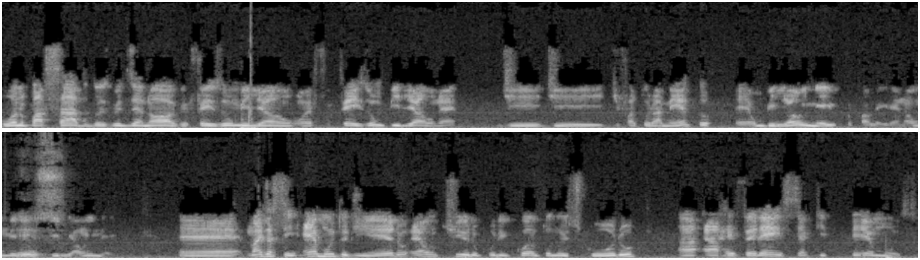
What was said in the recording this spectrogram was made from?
O ano passado, 2019, fez um milhão, é, fez um bilhão, né? De, de, de faturamento, é um bilhão e meio que eu falei, né? Não um milhão, Isso. bilhão e meio. É, mas assim, é muito dinheiro, é um tiro por enquanto no escuro a, a referência que temos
